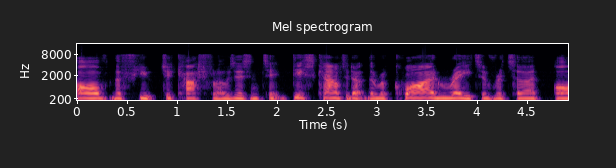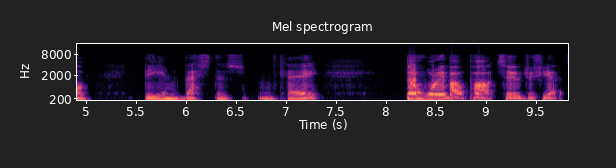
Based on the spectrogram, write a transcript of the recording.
of the future cash flows, isn't it? Discounted at the required rate of return of the investors. Okay. Don't worry about part two just yet.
